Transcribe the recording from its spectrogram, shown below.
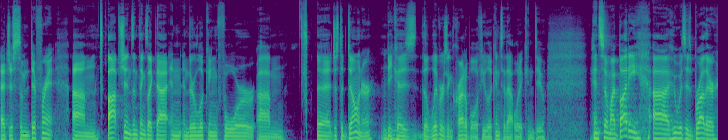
at just some different um, options and things like that, and and they're looking for. Um, uh, just a donor because the liver's incredible if you look into that what it can do and so my buddy, uh, who was his brother,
